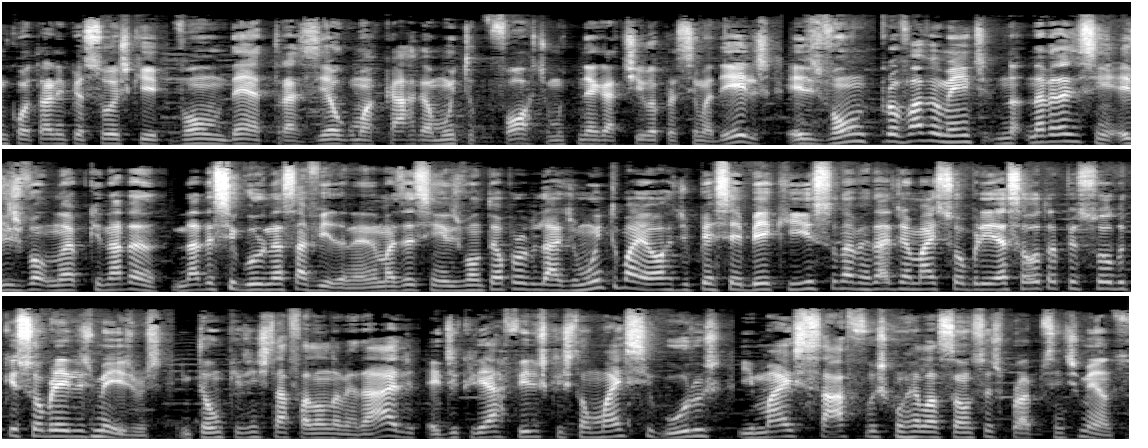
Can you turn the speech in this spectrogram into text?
encontrarem pessoas que vão né, trazer alguma carga muito forte, muito negativa para cima deles, eles vão provavelmente, na, na, verdade, assim, eles vão, não é porque nada, nada é seguro nessa vida, né? Mas assim, eles vão ter uma probabilidade muito maior de perceber que isso, na verdade, é mais sobre essa outra pessoa do que sobre eles mesmos. Então, o que a gente está falando, na verdade, é de criar filhos que estão mais seguros e mais safos com relação aos seus próprios sentimentos.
